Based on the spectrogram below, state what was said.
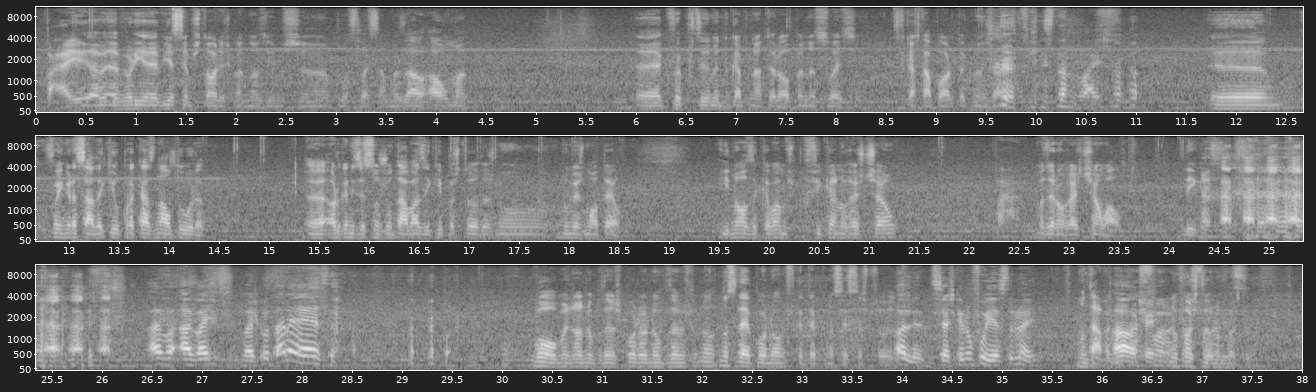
Pá, havia, havia sempre histórias quando nós íamos ah, pela seleção, mas há, há uma ah, que foi precisamente no Campeonato da Europa, na Suécia. Ficaste à porta, que não já. Fiquei stand-by. Uh, foi engraçado aquilo, por acaso, na altura. a organização juntava as equipas todas no, no mesmo hotel. E nós acabamos por ficar no resto de chão, pá, mas era um resto de chão alto, diga-se. Ai, vais, vais contar essa. Bom, mas nós não podemos pôr, não, podemos, não, não se deve pôr nomes, porque até porque não sei se as pessoas. Olha, disseste que eu não fui esse torneio. Não estavas, não Ah, estavas. ok. Não foste tu, não foste tu.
